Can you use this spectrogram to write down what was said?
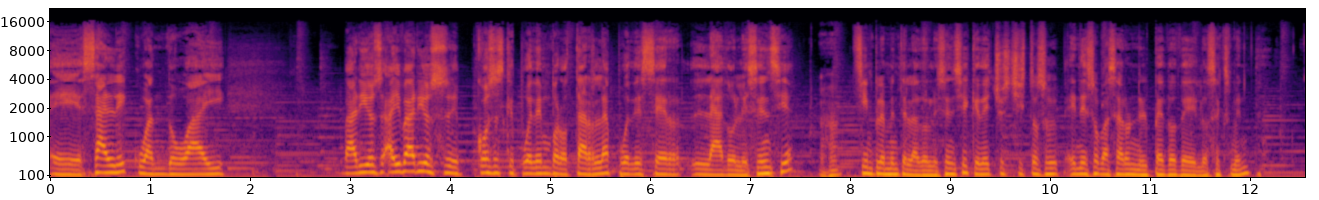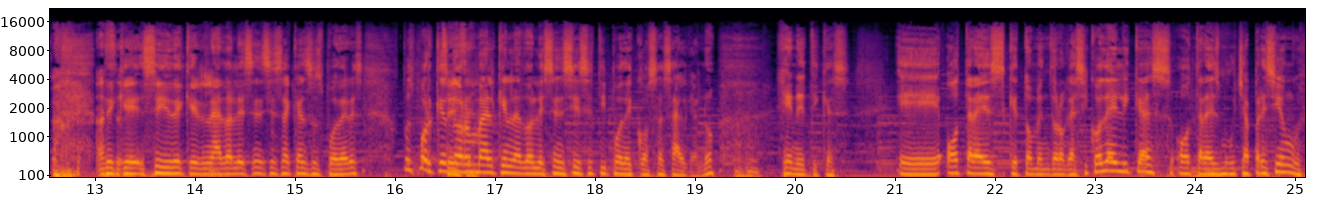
eh, sale cuando hay varios, hay varios eh, cosas que pueden brotarla. Puede ser la adolescencia, Ajá. simplemente la adolescencia, que de hecho es chistoso. En eso basaron el pedo de los X-Men. Ah, De que sí, de que en la adolescencia sacan sus poderes. Pues porque Sí, es sí. normal que en la adolescencia ese tipo de cosas salgan, ¿no? Genéticas. Eh, otra es que tomen drogas psicodélicas, otra es mucha presión, güey.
